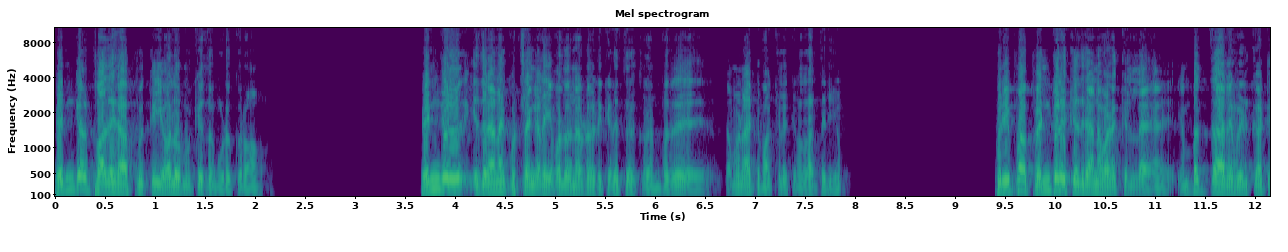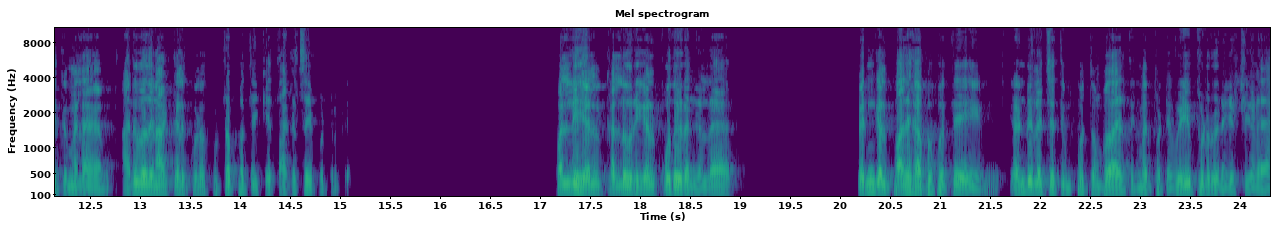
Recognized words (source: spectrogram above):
பெண்கள் பாதுகாப்புக்கு எவ்வளவு முக்கியத்துவம் கொடுக்கிறோம்? பெண்கள் எதிரான குற்றங்களை எவ்வளவு நடவடிக்கை எடுத்திருக்கிறோம் என்பது தமிழ்நாட்டு மக்களுக்கு நல்லா தெரியும். குறிப்பா பெண்களுக்கு எதிரான வழக்கில் எண்பத்தாறு விழுக்காட்டுக்கு மேல அறுபது நாட்களுக்குள்ள குற்றப்பத்திரிகை தாக்கல் செய்யப்பட்டிருக்கு. பள்ளிகள் கல்லூரிகள் பொது இடங்கள்ல பெண்கள் பாதுகாப்பு பற்றி ரெண்டு லட்சத்தி முப்பத்தி ஒன்பதாயிரத்துக்கு மேற்பட்ட விழிப்புணர்வு நிகழ்ச்சிகளை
